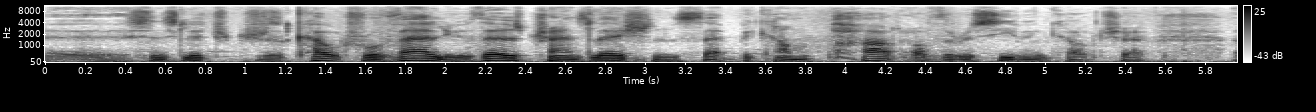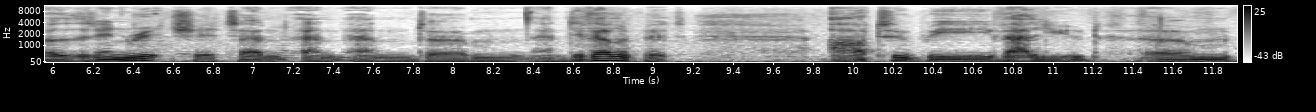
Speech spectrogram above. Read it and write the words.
uh, since literature is a cultural value, those translations that become part of the receiving culture, uh, that enrich it and and and um, and develop it, are to be valued. Um,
